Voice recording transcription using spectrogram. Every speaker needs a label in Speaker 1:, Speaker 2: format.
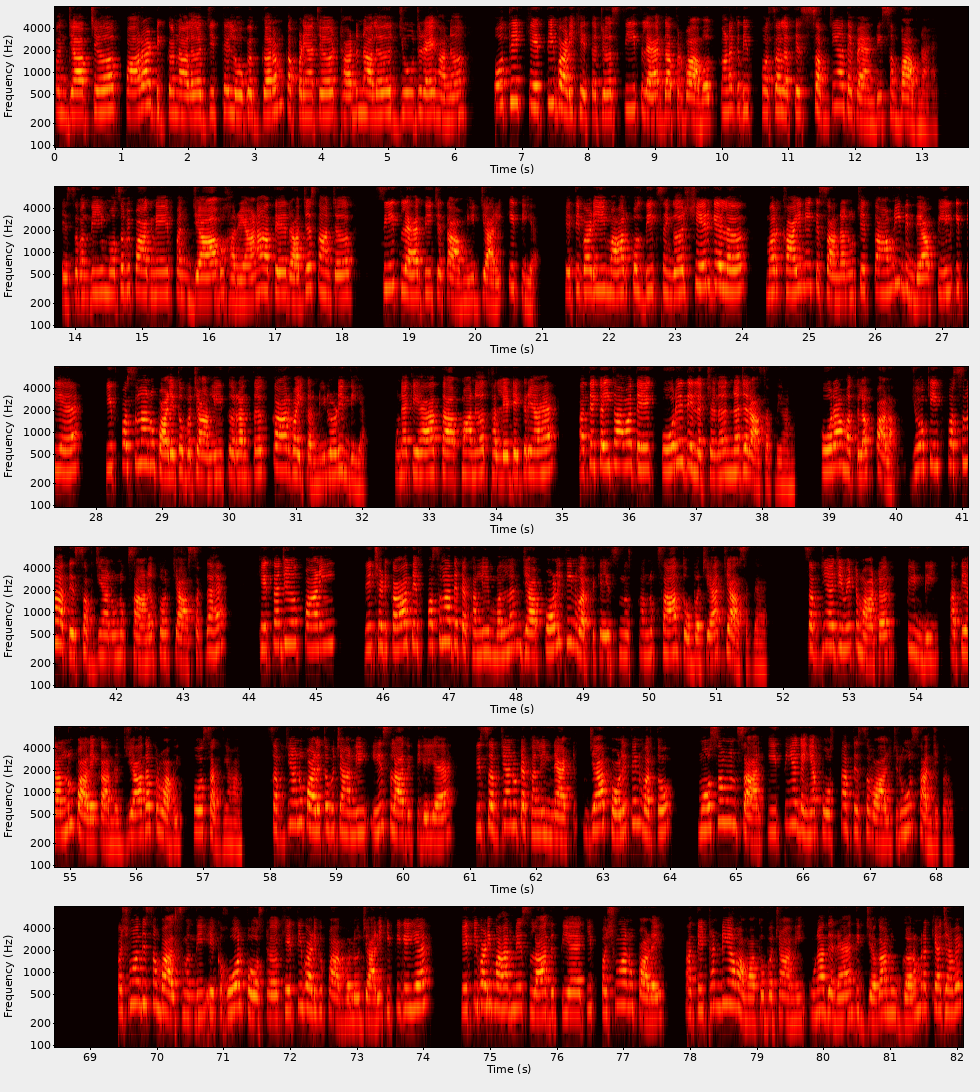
Speaker 1: ਪੰਜਾਬ 'ਚ ਪਾਰਾ ਡਿੱਗਣ ਨਾਲ ਜਿੱਥੇ ਲੋਕ ਗਰਮ ਕੱਪੜਿਆਂ 'ਚ ਠੰਡ ਨਾਲ ਜੂਝ ਰਹੇ ਹਨ, ਉੱਥੇ ਖੇਤੀਬਾੜੀ ਖੇਤਰ 'ਚ ਸੀਤ ਲਹਿਰ ਦਾ ਪ੍ਰਭਾਵ ਕਣਕ ਦੀ ਫਸਲ ਅਤੇ ਸਬਜ਼ੀਆਂ ਤੇ ਪੈਣ ਦੀ ਸੰਭਾਵਨਾ ਹੈ। ਇਸ ਸੰਬੰਧੀ ਮੌਸਮ ਵਿਭਾਗ ਨੇ ਪੰਜਾਬ, ਹਰਿਆਣਾ ਅਤੇ ਰਾਜਸਥਾਨ 'ਚ ਸੀਤ ਲਹਿਰ ਦੀ ਚੇਤਾਵਨੀ ਜਾਰੀ ਕੀਤੀ ਹੈ। ਖੇਤੀਬਾੜੀ ਮਾਹਰ ਕੁਲਦੀਪ ਸਿੰਘ ਸ਼ੇਰਗਿੱਲ ਮਰਖਾਈ ਨੇ ਕਿਸਾਨਾਂ ਨੂੰ ਚੇਤਾਵਨੀ ਦਿੰਦਿਆਂ ਅਪੀਲ ਕੀਤੀ ਹੈ ਕਿ ਫਸਲਾਂ ਨੂੰ ਪਾਲੇ ਤੋਂ ਬਚਾਉਣ ਲਈ ਤੁਰੰਤ ਕਾਰਵਾਈ ਕਰਨੀ ਲੋੜੀਂਦੀ ਹੈ। ਉਹਨਾਂ ਕਿਹਾ, ਤਾਪਮਾਨ ਥੱਲੇ ਡਿੱਗ ਰਿਹਾ ਹੈ ਅਤੇ ਕਈ ਥਾਵਾਂ ਤੇ ਕੋਹਰੇ ਦੇ ਲੱਛਣ ਨਜ਼ਰ ਆ ਸਕਦੇ ਹਨ। ਕੋਹਰਾ ਮਤਲਬ ਪਾਲਾ, ਜੋ ਕਿ ਫਸਲਾਂ ਅਤੇ ਸਬਜ਼ੀਆਂ ਨੂੰ ਨੁਕਸਾਨ ਪਹੁੰਚਾ ਸਕਦਾ ਹੈ। ਖੇਤਾਂ 'ਚ ਪਾਣੀ ਦੇ ਛਿੜਕਾਅ ਤੇ ਫਸਲਾਂ ਦੇ ਢੱਕਣ ਲਈ ਮੱਲਣ ਜਾਂ ਪੋਲੀਥੀਨ ਵਰਤ ਕੇ ਇਸ ਨੁਕ- ਨੁਕਸਾਨ ਤੋਂ ਬਚਿਆ ਜਾ ਸਕਦਾ ਹੈ। ਸਬਜ਼ੀਆਂ ਜਿਵੇਂ ਟਮਾਟਰ, ਭਿੰਡੀ ਅਤੇ ਆਲੂ ਪਾਲੇ ਕਾਰਨ ਜ਼ਿਆਦਾ ਪ੍ਰਭਾਵਿਤ ਹੋ ਸਕਦੀਆਂ ਹਨ। ਸਬਜ਼ੀਆਂ ਨੂੰ ਪਾਲੇ ਤੋਂ ਬਚਾਉਣ ਲਈ ਇਹ ਸਲਾਹ ਦਿੱਤੀ ਗਈ ਹੈ ਕਿ ਸਬਜ਼ੀਆਂ ਨੂੰ ਢੱਕਣ ਲਈ ਨੈਟ ਜਾਂ ਪੋਲੀਥੀਨ ਵਰਤੋ। ਮੌਸਮ ਅਨੁਸਾਰ ਕੀਤੀਆਂ ਗਈਆਂ ਪੋਸਟਾਂ ਤੇ ਸਵਾਲ ਜ਼ਰੂਰ ਸਾਂਝੇ ਕਰੋ। ਪਸ਼ੂਆਂ ਦੀ ਸੰਭਾਲ ਸੰਬੰਧੀ ਇੱਕ ਹੋਰ ਪੋਸਟ ਖੇਤੀਬਾੜੀ ਵਿਭਾਗ ਵੱਲੋਂ ਜਾਰੀ ਕੀਤੀ ਗਈ ਹੈ। ਖੇਤੀਬਾੜੀ ਮਾਹਰ ਨੇ ਸਲਾਹ ਦਿੱਤੀ ਹੈ ਕਿ ਪਸ਼ੂਆਂ ਨੂੰ ਪਾਲੇ ਅਤੇ ਠੰਡੀਆਂ ਹਵਾਵਾਂ ਤੋਂ ਬਚਾਉਣ ਲਈ ਉਹਨਾਂ ਦੇ ਰਹਿਣ ਦੀ ਜਗ੍ਹਾ ਨੂੰ ਗਰਮ ਰੱਖਿਆ ਜਾਵੇ।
